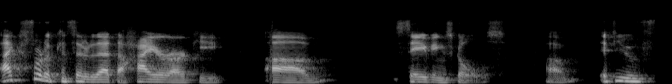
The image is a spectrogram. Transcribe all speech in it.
I sort of consider that the hierarchy of savings goals. Um, if you've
